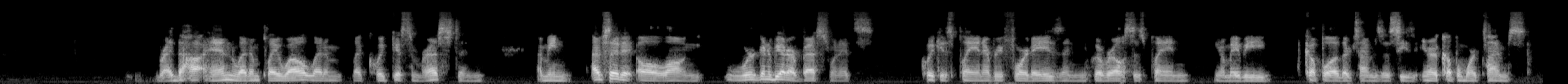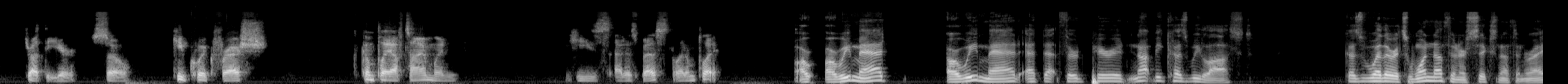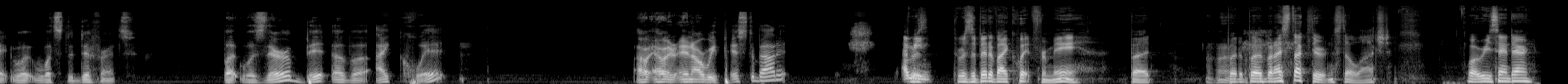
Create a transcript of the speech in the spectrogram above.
ride the hot hand, let him play well, let him let Quick get some rest. And I mean, I've said it all along. We're going to be at our best when it's Quick is playing every four days and whoever else is playing, you know, maybe a couple other times this season, you know, a couple more times throughout the year. So keep Quick fresh. Come playoff time when he's at his best, let him play. Are are we mad? Are we mad at that third period? Not because we lost, because whether it's one nothing or six nothing, right? What, what's the difference? But was there a bit of a I quit? Are, are, and are we pissed about it? I mean, there was, there was a bit of I quit for me, but uh-huh. but but but I stuck through it and still watched. What were you saying, Darren?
